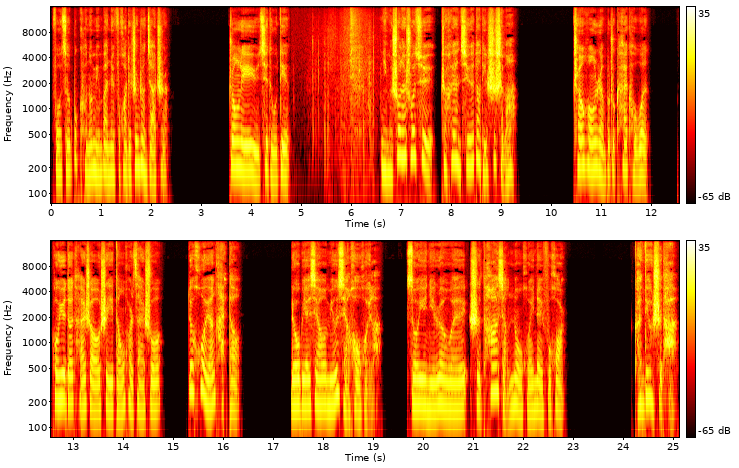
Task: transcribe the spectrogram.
否则不可能明白那幅画的真正价值。钟离语气笃定。你们说来说去，这黑暗契约到底是什么？陈红忍不住开口问。孔玉德抬手示意等会儿再说，对霍元凯道：“刘别香明显后悔了，所以你认为是他想弄回那幅画？肯定是他，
